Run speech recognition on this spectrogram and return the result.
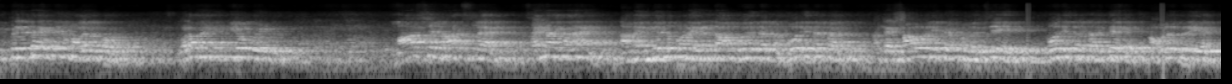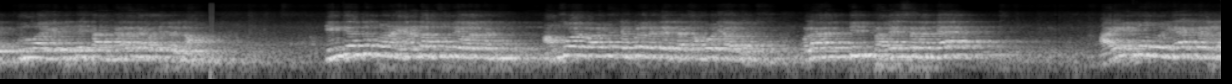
இப்படி இருந்தா எப்படி நம்ம வளர போறோம்? உலகம் எங்கேயோ போயிட்டு இருக்கு. மார்ஷல் ஆர்ட்ஸ்ல சைனாக்காரன் நாம இங்க இருந்து போன இரண்டாம் போதி தர்மர் போதி தர்மர் அங்க ஷாவலி டெம்பிள் வச்சு போதி தர்மருக்கு அவ்வளவு பெரிய குருவா எடுத்து தான் கரத்தை கத்துட்டு இருக்கான் இங்க இருந்து போன இரண்டாம் சூரிய வருவன் அங்கோர் வாழ்ந்து டெம்பிள் கட்டிருக்கார் கம்போடியாவில் உலகத்தின் தலை சிறந்த ஐநூறு ஏக்கர்ல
